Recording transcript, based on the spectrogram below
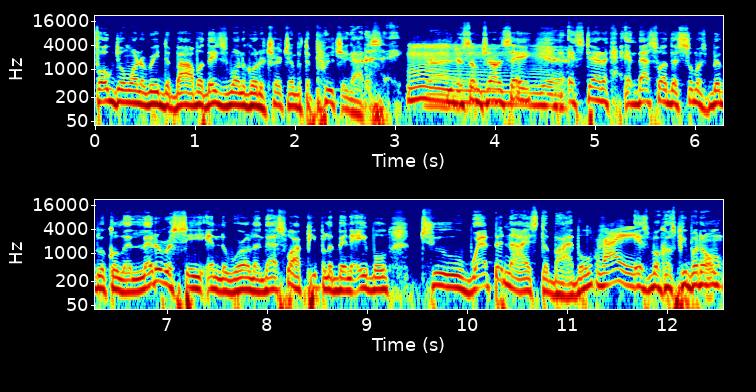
folk don't want to read the Bible. They just want to go to church and what the preacher got to say. Mm. You know what I'm trying to say? Mm, yeah. Instead of, and that's why there's so much biblical illiteracy in the world, and that's why people have been able to weaponize the Bible. Right. It's because people don't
